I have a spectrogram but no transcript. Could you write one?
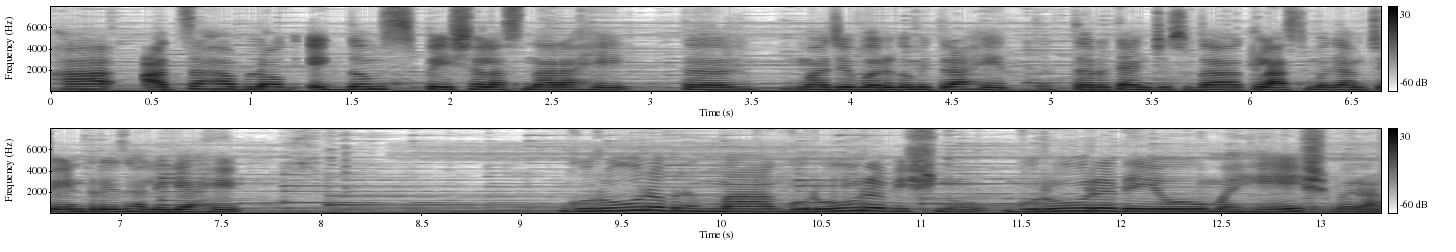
हा आजचा हा ब्लॉग एकदम स्पेशल असणार आहे तर माझे वर्गमित्र आहेत तर त्यांचीसुद्धा क्लासमध्ये आमची एंट्री झालेली आहे गुरुर ब्रह्मा गुरुर विष्णू गुरुर देव महेश्वरा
